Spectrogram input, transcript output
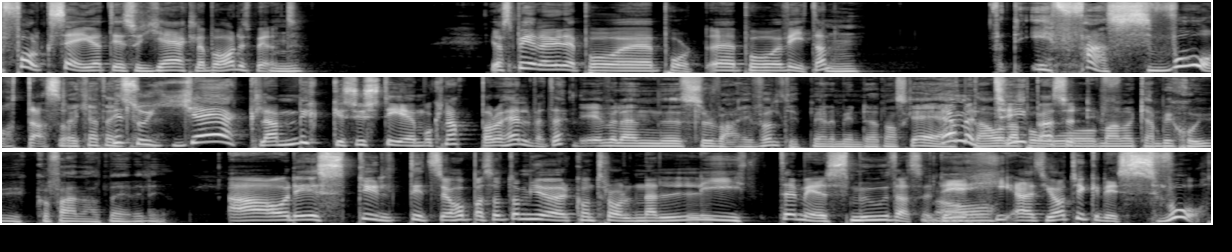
Folk säger ju att det är så jäkla bra det spelet. Mm. Jag spelar ju det på, eh, port, eh, på Vitan. Mm. För det är fan svårt alltså. Det Det är så mig. jäkla mycket system och knappar och helvete. Det är väl en eh, survival typ mer eller mindre. Att man ska äta Ja, och hålla typ, på alltså, och man kan bli sjuk och fan allt möjligt. Ja, och det är styltigt, så jag hoppas att de gör kontrollerna lite mer smooth. Alltså. Det är Ja. alltså, jag tycker det är svårt.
